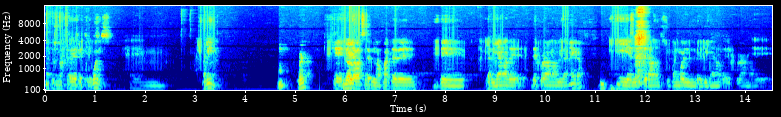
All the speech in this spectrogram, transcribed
el personaje de Rachel Weisz. Eh. Bueno, Que Ya- ella va a ser la parte de. de la villana de- del programa Vida Negra. Y él será, supongo, el, el villano del programa de,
